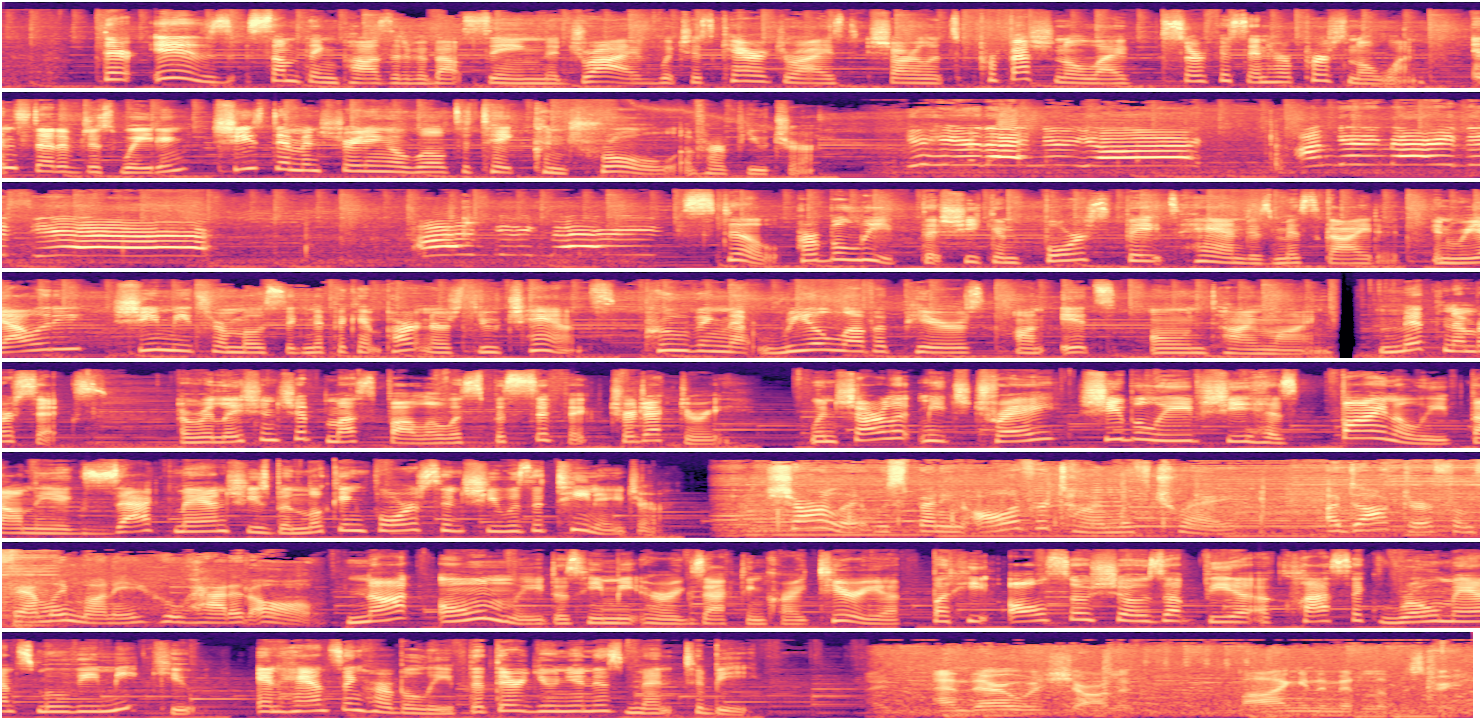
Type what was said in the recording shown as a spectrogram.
There is something positive about seeing the drive which has characterized Charlotte's professional life surface in her personal one. Instead of just waiting, she's demonstrating a will to take control of her future. You hear that, Still, her belief that she can force fate's hand is misguided. In reality, she meets her most significant partners through chance, proving that real love appears on its own timeline. Myth number six a relationship must follow a specific trajectory. When Charlotte meets Trey, she believes she has finally found the exact man she's been looking for since she was a teenager. Charlotte was spending all of her time with Trey, a doctor from family money who had it all. Not only does he meet her exacting criteria, but he also shows up via a classic romance movie meet cute, enhancing her belief that their union is meant to be. And there was Charlotte, lying in the middle of the street.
